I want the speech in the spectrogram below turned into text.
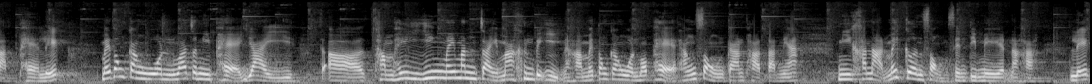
ตัดแผลเล็ก ไม่ต้องกังวลว่าจะมีแผลใหญ่อ่าทำให้ยิ่งไม่มั่นใจมากขึ้นไปอีกนะคะ ไม่ต้องกังวลว่าแผลทั้งสองการผ่าตัดเนี้ยมีขนาดไม่เกิน2เซนติเมตรนะคะ เล็ก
